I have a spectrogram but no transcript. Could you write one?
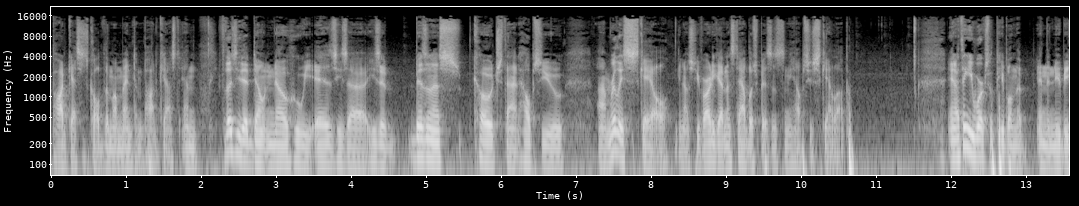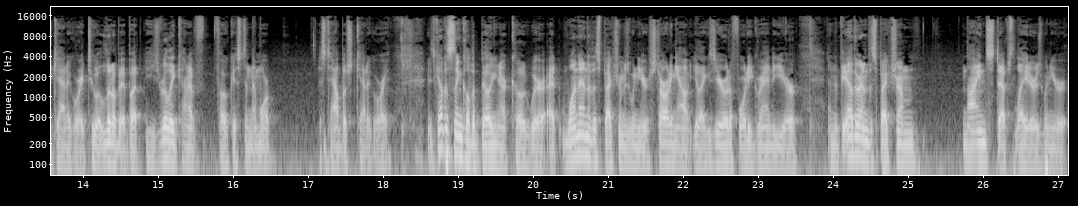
podcast is called the Momentum Podcast. And for those of you that don't know who he is, he's a he's a business coach that helps you um, really scale. You know, so you've already got an established business, and he helps you scale up. And I think he works with people in the in the newbie category too a little bit, but he's really kind of focused in the more established category. He's got this thing called the billionaire code, where at one end of the spectrum is when you're starting out, you're like zero to forty grand a year, and at the other end of the spectrum, nine steps later is when you're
